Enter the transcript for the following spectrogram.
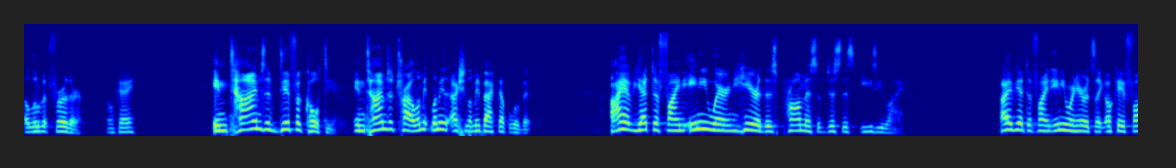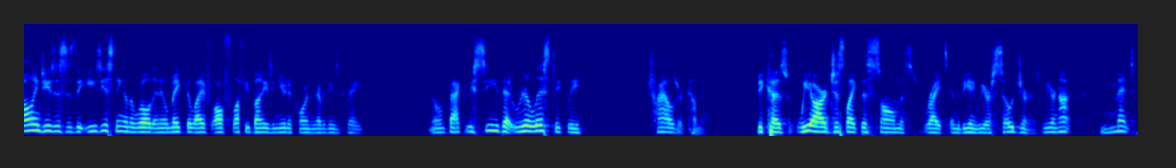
a little bit further, okay? In times of difficulty, in times of trial, let me, let me actually let me back up a little bit. I have yet to find anywhere in here this promise of just this easy life. I have yet to find anywhere in here it's like, okay, following Jesus is the easiest thing in the world and it'll make your life all fluffy bunnies and unicorns and everything's great. No, in fact, we see that realistically, trials are coming because we are just like this psalmist writes in the beginning we are sojourners we are not meant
